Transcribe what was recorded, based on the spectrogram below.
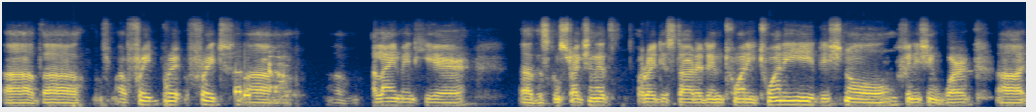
uh, the uh, freight freight uh, um, alignment here. Uh, this construction has already started in 2020. Additional finishing work uh,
